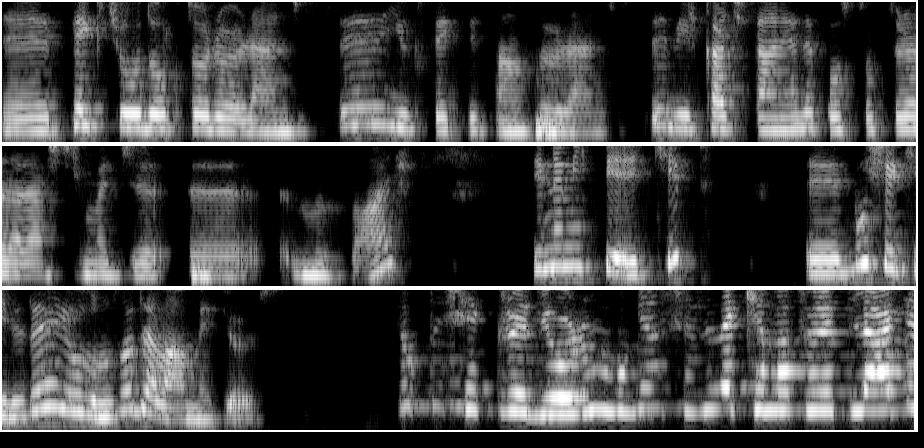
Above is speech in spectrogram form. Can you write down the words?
E, pek çoğu doktor öğrencisi, yüksek lisans öğrencisi, birkaç tane de postdoktoral araştırmacımız var. Dinamik bir ekip. E, bu şekilde yolumuza devam ediyoruz. Çok teşekkür ediyorum. Bugün sizinle kemoterapilerde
